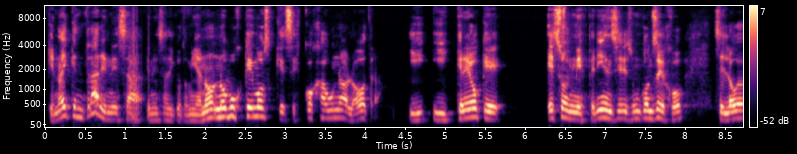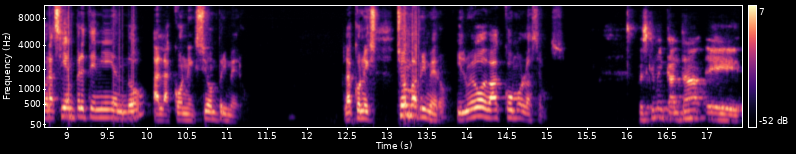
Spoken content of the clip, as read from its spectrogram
que no hay que entrar en esa, en esa dicotomía, no, no busquemos que se escoja una o la otra. Y, y creo que eso en mi experiencia es un consejo, se logra siempre teniendo a la conexión primero. La conexión va primero y luego va cómo lo hacemos. Es que me encanta, eh,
